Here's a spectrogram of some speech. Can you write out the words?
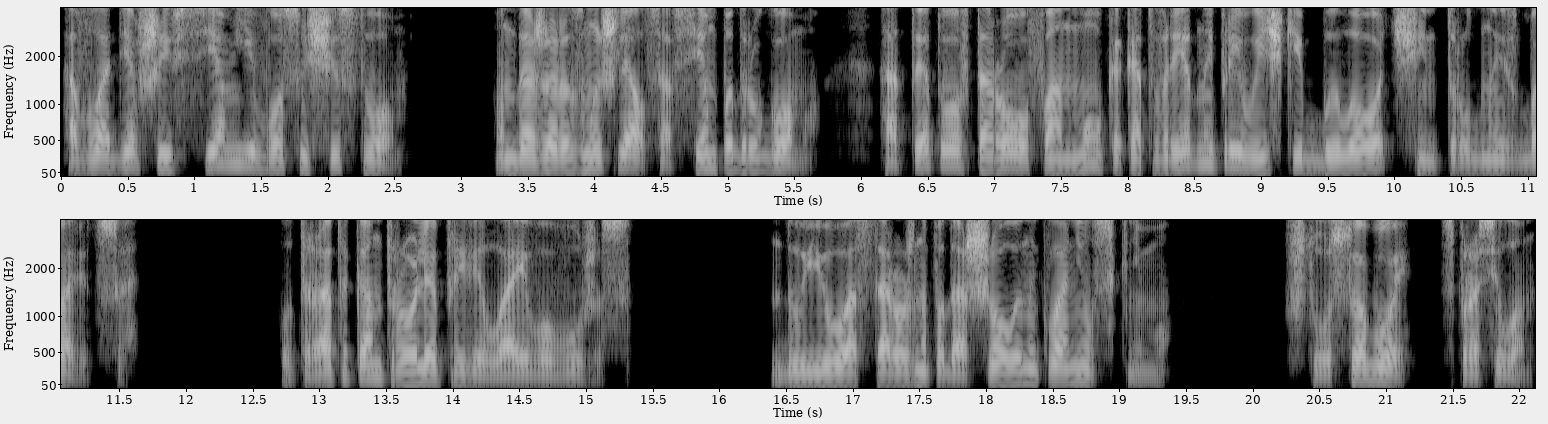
овладевший всем его существом. Он даже размышлял совсем по-другому. От этого второго Фанму, как от вредной привычки, было очень трудно избавиться. Утрата контроля привела его в ужас. Дую осторожно подошел и наклонился к нему. «Что с тобой?» — спросил он.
